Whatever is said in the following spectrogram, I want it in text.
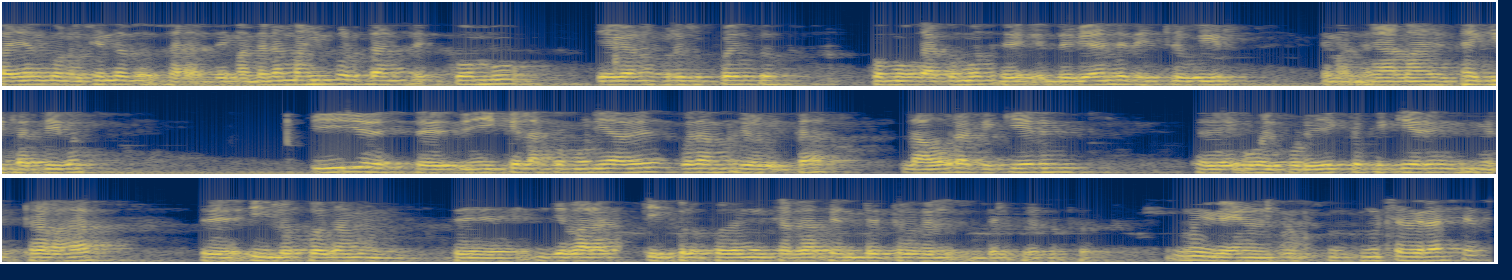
vayan conociendo o sea, de manera más importante cómo llegan los presupuestos, cómo, o sea, cómo se deberían de distribuir de manera más equitativa y, este, y que las comunidades puedan priorizar la obra que quieren eh, o el proyecto que quieren eh, trabajar eh, y lo puedan llevar aquí que lo puedan insertar dentro del, del presupuesto. Muy bien, muchas gracias.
